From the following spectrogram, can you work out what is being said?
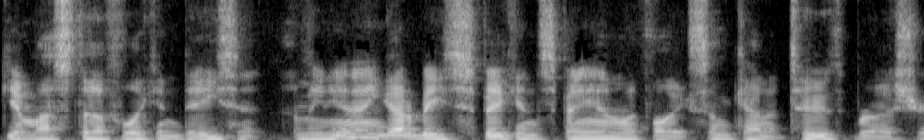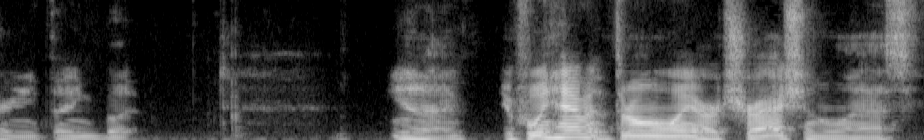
get my stuff looking decent. I mean, it ain't got to be spick and span with like some kind of toothbrush or anything, but you know, if we haven't thrown away our trash in the last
